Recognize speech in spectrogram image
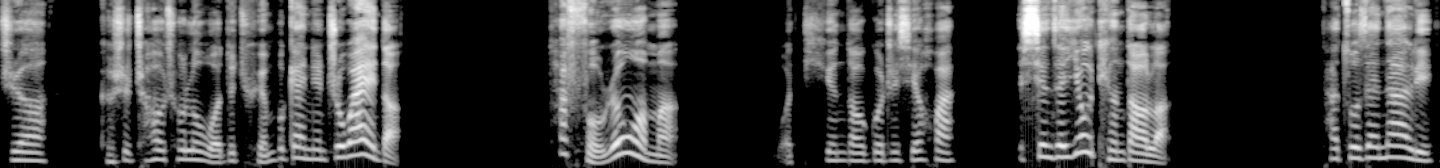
这可是超出了我的全部概念之外的。他否认我吗？我听到过这些话，现在又听到了。他坐在那里，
